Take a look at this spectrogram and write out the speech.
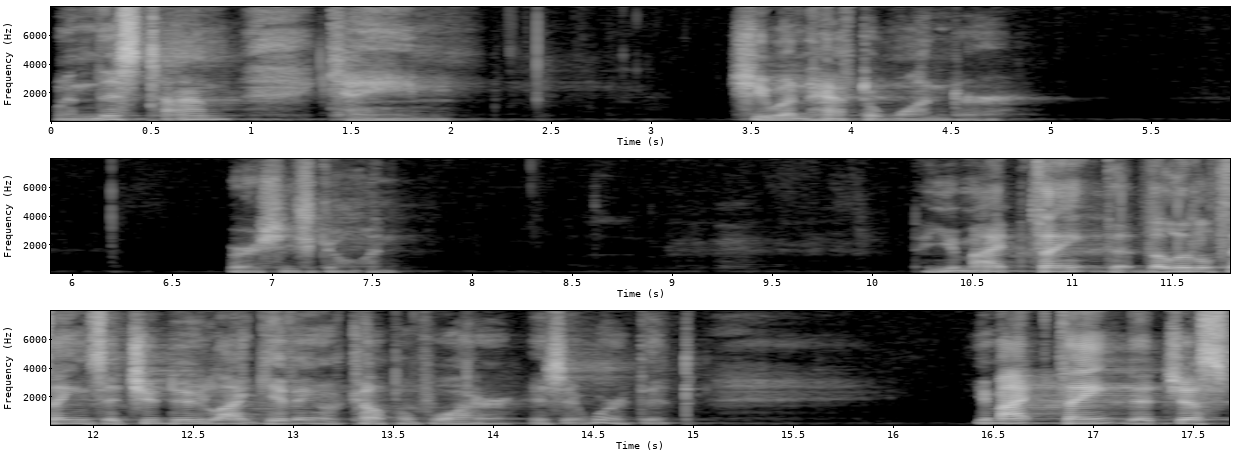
When this time came, she wouldn't have to wonder where she's going. You might think that the little things that you do, like giving a cup of water, is it worth it? You might think that just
